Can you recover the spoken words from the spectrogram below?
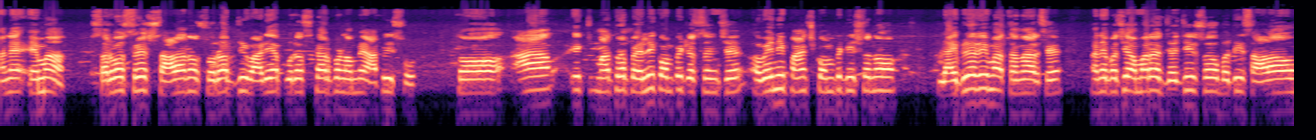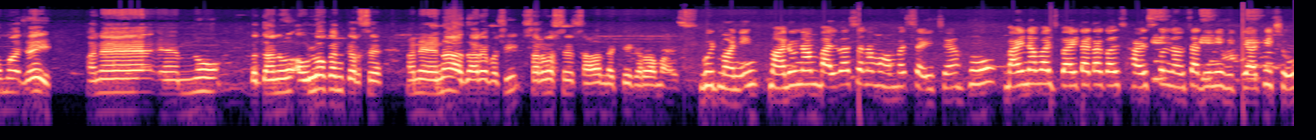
અને એમાં સર્વશ્રેષ્ઠ શાળાનો સૌરભજી વાડિયા પુરસ્કાર પણ અમે આપીશું. તો આ એક માત્ર પહેલી કોમ્પિટિશન છે. હવેની પાંચ કોમ્પિટિશનો લાઇબ્રેરીમાં થનાર છે. અને પછી અમારા જજીસો બધી શાળાઓમાં જઈ અને એમનું બધાનું અવલોકન કરશે અને એના આધારે પછી સર્વશ્રેષ્ઠ શાળા નક્કી કરવામાં આવશે. ગુડ મોર્નિંગ મારું નામ બાલવાસાના મોહમ્મદ સઈદ છે. હું Bai Navajbhai Tata girls high school નવસારીની વિદ્યાર્થી છું.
